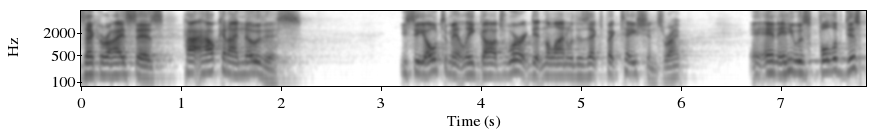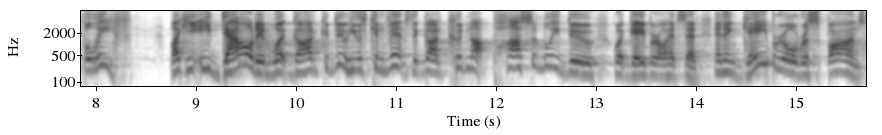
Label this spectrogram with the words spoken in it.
Zechariah says, How can I know this? You see, ultimately, God's work didn't align with his expectations, right? And he was full of disbelief. Like he, he doubted what God could do. He was convinced that God could not possibly do what Gabriel had said. And then Gabriel responds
